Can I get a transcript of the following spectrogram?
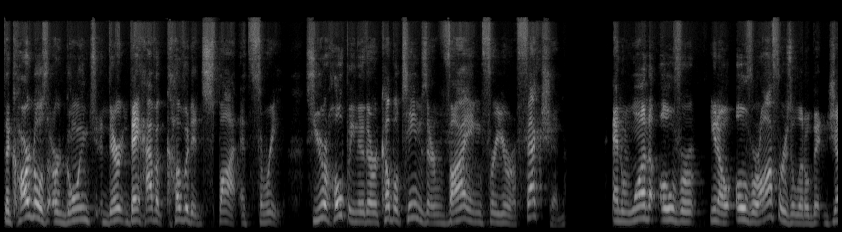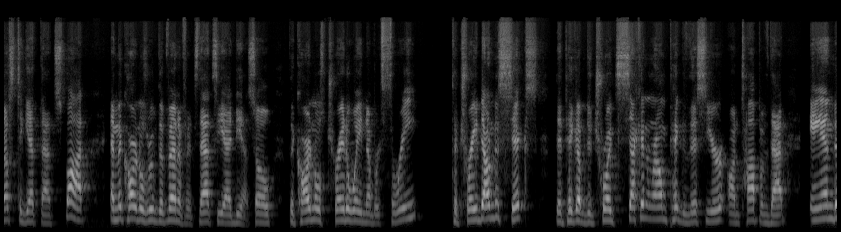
the Cardinals are going to they they have a coveted spot at three. So you're hoping that there are a couple teams that are vying for your affection, and one over you know over offers a little bit just to get that spot, and the Cardinals reap the benefits. That's the idea. So the Cardinals trade away number three to trade down to six. They pick up Detroit's second round pick this year on top of that, and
